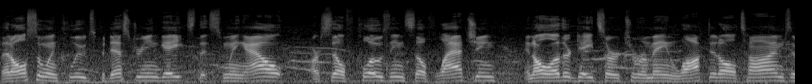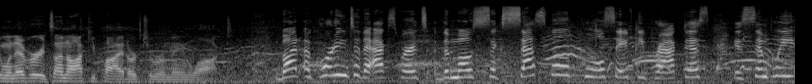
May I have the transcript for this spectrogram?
That also includes pedestrian gates that swing out, are self-closing, self-latching, and all other gates are to remain locked at all times and whenever it's unoccupied are to remain locked. But according to the experts, the most successful pool safety practice is simply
